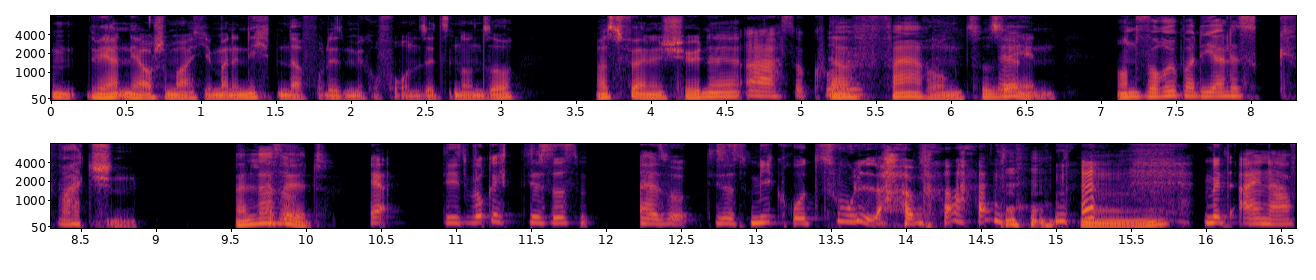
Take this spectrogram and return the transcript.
wir hatten ja auch schon mal hier meine Nichten da vor diesem Mikrofon sitzen und so. Was für eine schöne Ach, so cool. Erfahrung zu Ja. sehen. Und worüber die alles quatschen. I love Also, it. Die wirklich dieses, also dieses Mikro zulabern Mhm. mit einer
